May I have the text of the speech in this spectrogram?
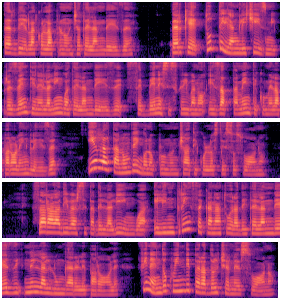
per dirla con la pronuncia thailandese. Perché tutti gli anglicismi presenti nella lingua thailandese, sebbene si scrivano esattamente come la parola inglese, in realtà non vengono pronunciati con lo stesso suono. Sarà la diversità della lingua e l'intrinseca natura dei thailandesi nell'allungare le parole, finendo quindi per addolcirne il suono.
